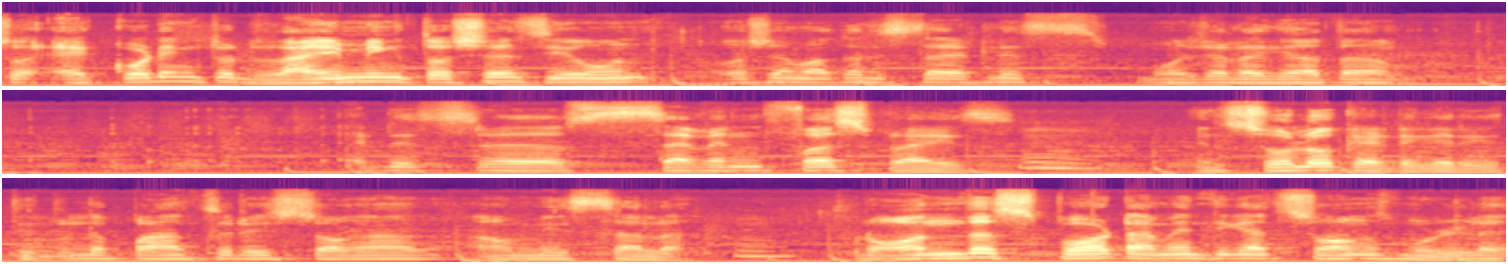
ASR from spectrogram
सो एकॉर्डींग टू रायमींग तशेंच येवन अशें म्हाका दिसता एटलिस्ट म्हज्या लागीं आतां at least seven first prize in solo category तितूंतले पांच तरी सॉंगां हांव मिस जाला पूण ऑन द स्पॉट हांवें तिंगा सॉंग्स म्हणले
